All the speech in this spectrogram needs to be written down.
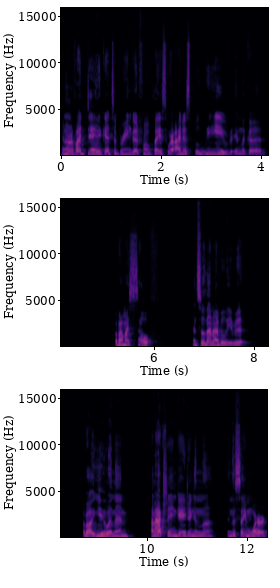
And what if I did get to bring good from a place where I just believe in the good about myself? And so then I believe it about you. And then I'm actually engaging in the in the same work,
